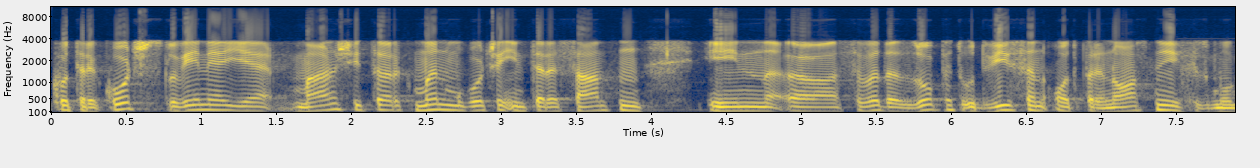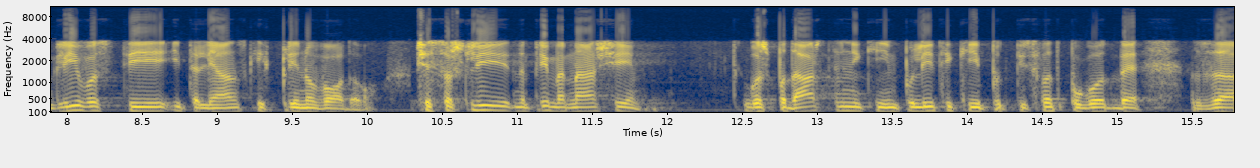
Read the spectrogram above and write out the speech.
kot rekoč, Slovenija je manjši trg, manj mogoče interesanten in uh, seveda zopet odvisen od prenosnih zmogljivosti italijanskih plinovodov. Če so šli, naprimer, naši gospodarstveniki in politiki podpisovati pogodbe za,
